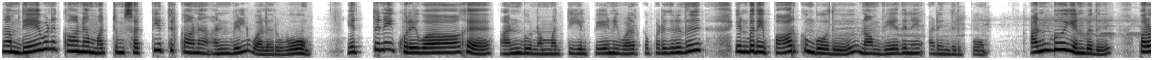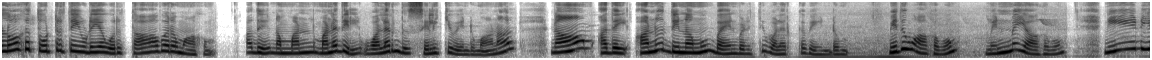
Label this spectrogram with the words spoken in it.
நாம் தேவனுக்கான மற்றும் சத்தியத்திற்கான அன்பில் வளருவோம். எத்தனை குறைவாக அன்பு நம் மத்தியில் பேணி வளர்க்கப்படுகிறது என்பதை பார்க்கும்போது நாம் வேதனை அடைந்திருப்போம். அன்பு என்பது பரலோக தோற்றத்தையுடைய ஒரு தாவரமாகும். அது நம் மண் மனதில் வளர்ந்து செழிக்க வேண்டுமானால் நாம் அதை அணுதினமும் பயன்படுத்தி வளர்க்க வேண்டும். மெதுவாகவும் மென்மையாகவும் நீடிய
